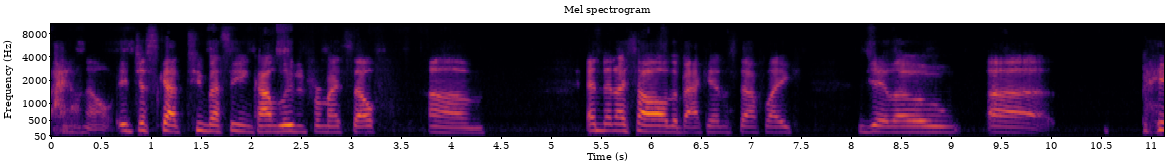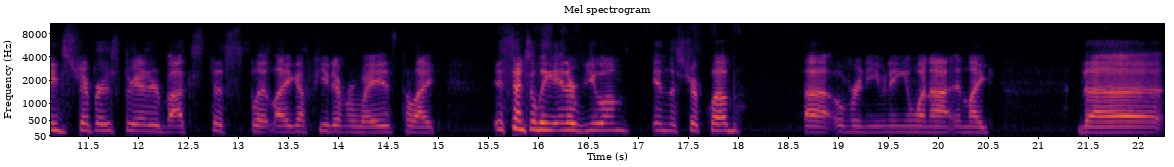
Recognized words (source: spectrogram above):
I don't know. It just got too messy and convoluted for myself. Um, and then I saw all the back end stuff like J Lo uh, paid strippers three hundred bucks to split like a few different ways to like essentially interview them in the strip club uh, over an evening and whatnot, and like the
